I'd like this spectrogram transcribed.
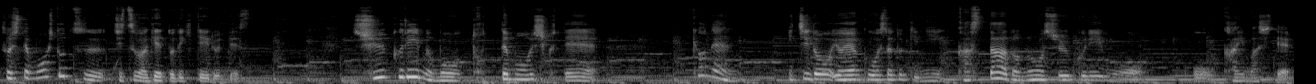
そしてもう一つ実はゲットできているんです。シュークリームもとっても美味しくて去年一度予約をした時にカスタードのシュークリームを買いまして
